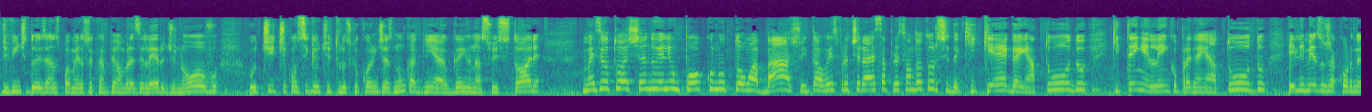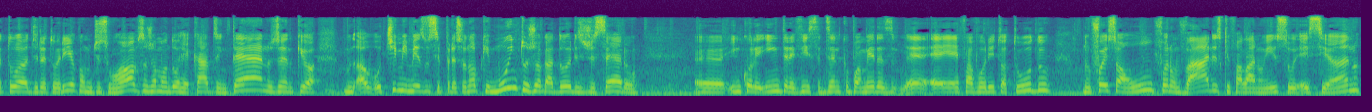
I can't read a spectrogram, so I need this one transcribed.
de 22 anos, o Palmeiras foi campeão brasileiro de novo. O Tite conseguiu títulos que o Corinthians nunca ganha ganho na sua história. Mas eu tô achando ele um pouco no tom abaixo e talvez para tirar essa pressão da torcida, que quer ganhar tudo, que tem elenco para ganhar tudo. Ele mesmo já cornetou a diretoria, como disse o Robson, já mandou recados internos, dizendo que ó, o time mesmo se pressionou, porque muitos jogadores disseram eh, em, em entrevista dizendo que o Palmeiras é, é favorito a tudo. Não foi só um, foram vários que falaram isso esse ano.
